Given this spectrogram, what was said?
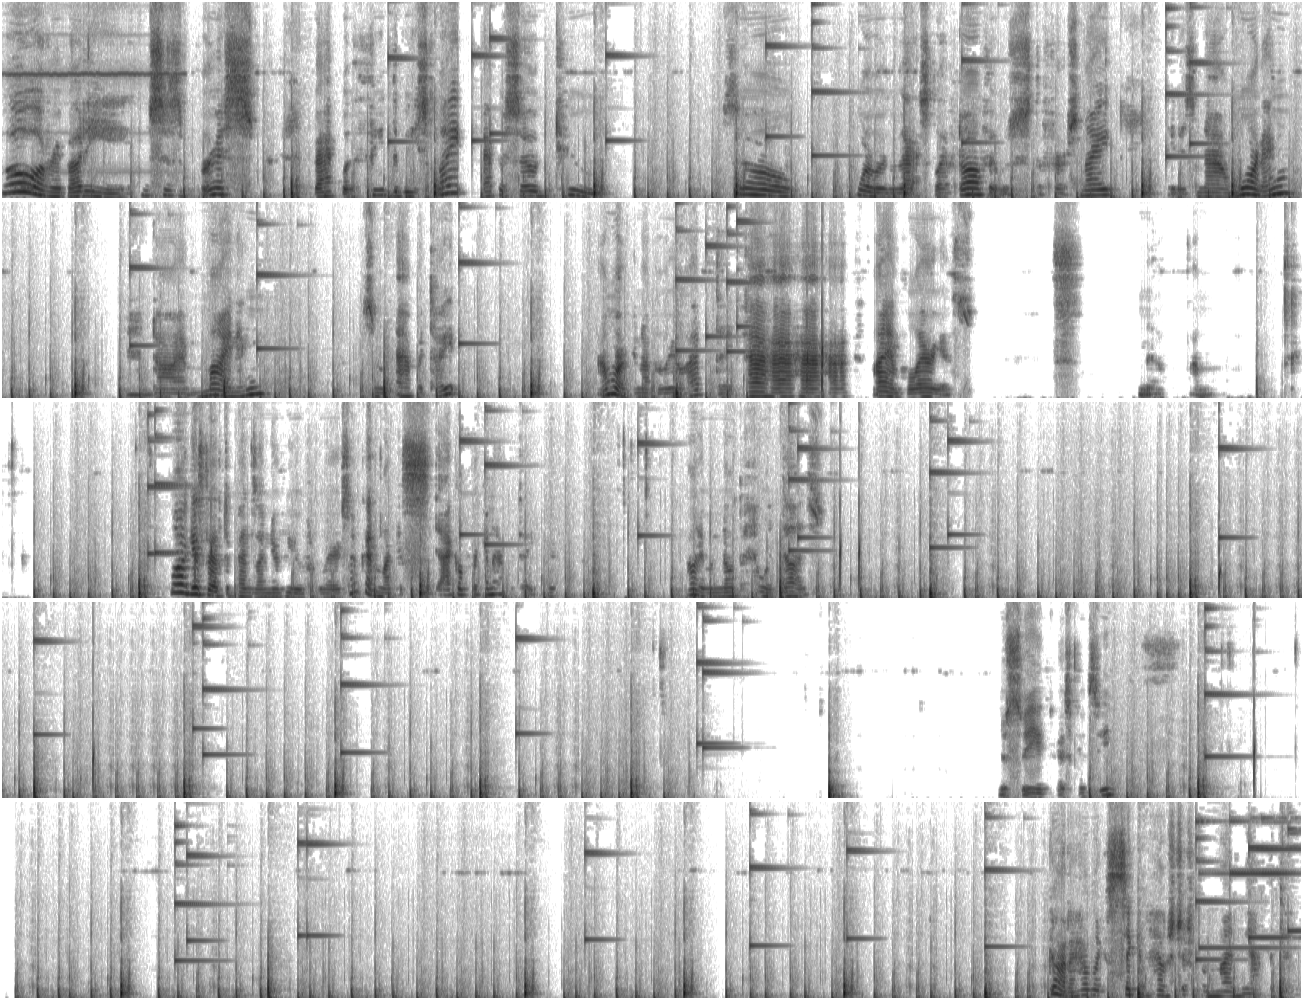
Hello everybody, this is Briss, back with Feed the Beast Lite, episode 2. So, where we last left off, it was the first night, it is now morning, and I'm mining some apatite. I'm working up a real appetite. Ha ha ha ha, I am hilarious. No, well, I guess that depends on your view of hilarious. I'm getting like a stack of freaking apatite here. I don't even know what the hell it does. Just so you guys can see. Have like a second house just for mining apatite.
